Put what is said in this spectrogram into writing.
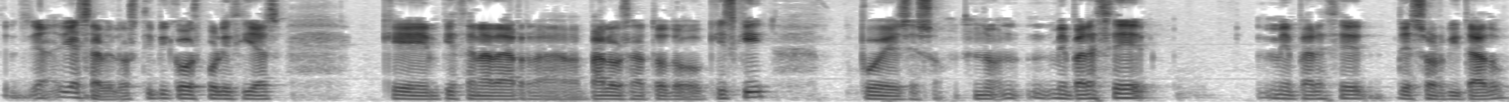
Ya, ya sabe, los típicos policías que empiezan a dar palos a todo Kiski, pues eso, no, me parece, me parece desorbitado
